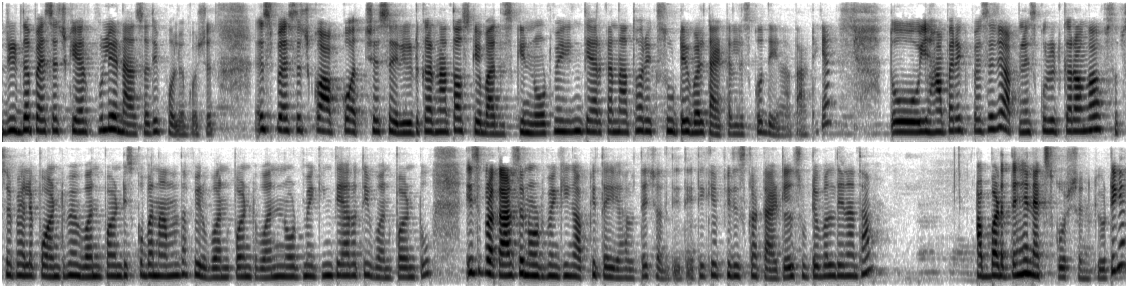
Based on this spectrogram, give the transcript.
read the passage carefully and answer the following question इस पैसेज को आपको अच्छे से रीड करना था, उसके बाद इसकी नोट मेकिंग तैयार करना था और एक सूटेबल टाइटल इसको देना था, ठीक है? तो यहाँ पर एक पैसेज है आपने इसको रीड कराऊँगा। सबसे पहले पॉइंट में वन पॉइंट इसको बनाना था, फिर one point one note making तैयार होती वन पॉइंट टू इस प्रकार से नोट मेकिंग आपकी तैयार होते चलती थी, ठीक है? फिर इसका टाइटल सुटेबल देना था। अब बढ़ते हैं नेक्स्ट क्वेश्चन की ठीक है?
